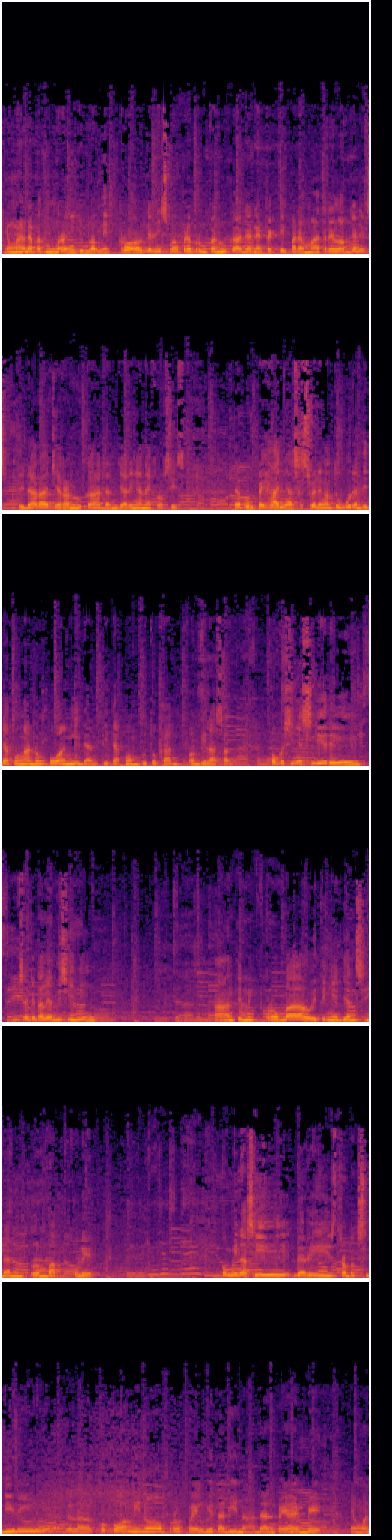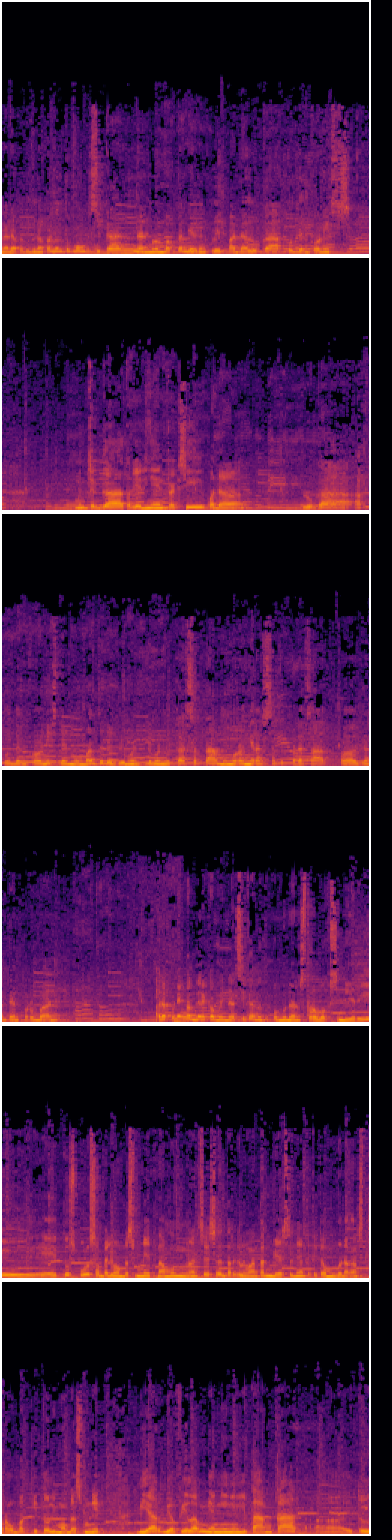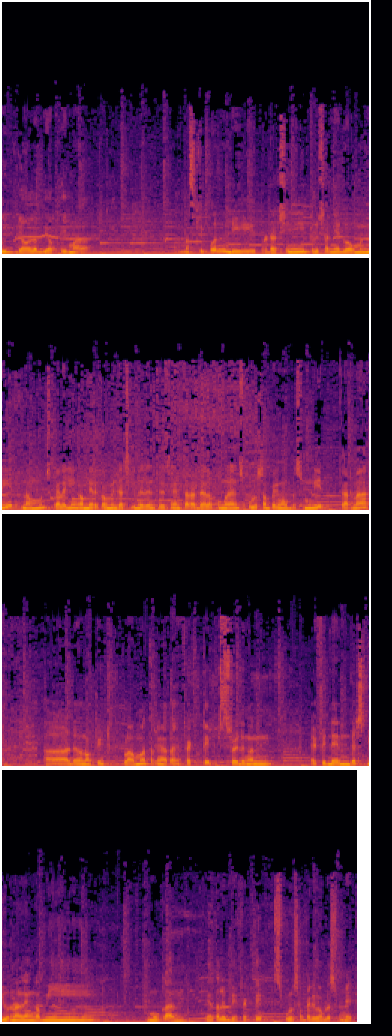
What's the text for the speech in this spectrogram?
yang mana dapat mengurangi jumlah mikroorganisme pada permukaan luka dan efektif pada material organik seperti darah, cairan luka, dan jaringan nekrosis. Adapun pH-nya sesuai dengan tubuh dan tidak mengandung pewangi dan tidak membutuhkan pembilasan. Komposisinya sendiri bisa kita lihat di sini. Nah, antimikroba, wetting agents, dan pelembab kulit. Kombinasi dari strobek sendiri adalah koko amino propyl betadine dan PAMB yang mana dapat digunakan untuk membersihkan dan melembabkan jaringan kulit pada luka akut dan kronis. Mencegah terjadinya infeksi pada luka akut dan kronis dan membantu debri dengan luka serta mengurangi rasa sakit pada saat pergantian perban ada pun yang kami rekomendasikan untuk penggunaan strobox sendiri yaitu 10 sampai 15 menit. Namun saya Center Kalimantan biasanya ketika menggunakan strobox itu 15 menit biar biofilm yang ingin kita angkat uh, itu jauh lebih optimal. Meskipun di produksi ini tulisannya 2 menit, namun sekali lagi yang kami rekomendasikan dari NC Center adalah penggunaan 10 sampai 15 menit karena uh, dengan waktu yang cukup lama ternyata efektif sesuai dengan evidence based jurnal yang kami temukan ternyata lebih efektif 10 sampai 15 menit.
